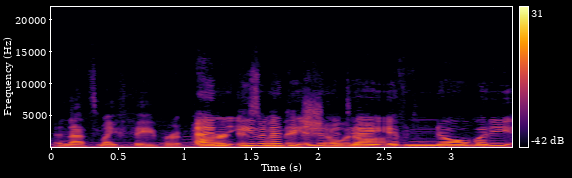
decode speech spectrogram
And that's my favorite part and even when at they the end of the day, if nobody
